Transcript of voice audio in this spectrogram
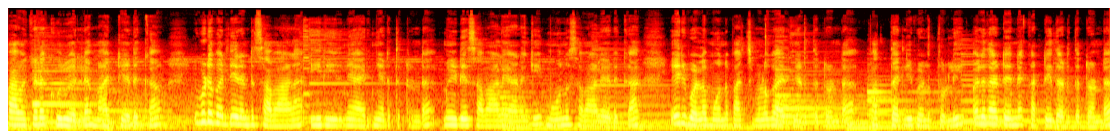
പാവയ്ക്കയുടെ കുരുവെല്ലാം മാറ്റിയെടുക്കാം. ഇവിടെ വലിയ രണ്ട് സവാള ഈ രീതിയിൽ അരിഞ്ഞെടുത്തിട്ടുണ്ട്. മീഡിയം സവാളയാണെങ്കിൽ മൂന്ന് സവാള എടുക്കുക. എരിവുള്ള മൂന്ന് പച്ചമുളക് അരിഞ്ഞെടുത്തിട്ടുണ്ട്. പത്തല്ലി വെളുത്തുള്ളി വലുതായിട്ട് തന്നെ കട്ട് ചെയ്തെടുത്തിട്ടുണ്ട്.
